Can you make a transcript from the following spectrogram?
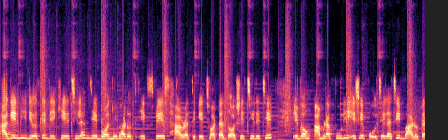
আগের ভিডিওতে দেখিয়েছিলাম যে বন্দে ভারত এক্সপ্রেস হাওড়া থেকে ছটা দশে ছেড়েছে এবং আমরা পুরী এসে পৌঁছে গেছি বারোটা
